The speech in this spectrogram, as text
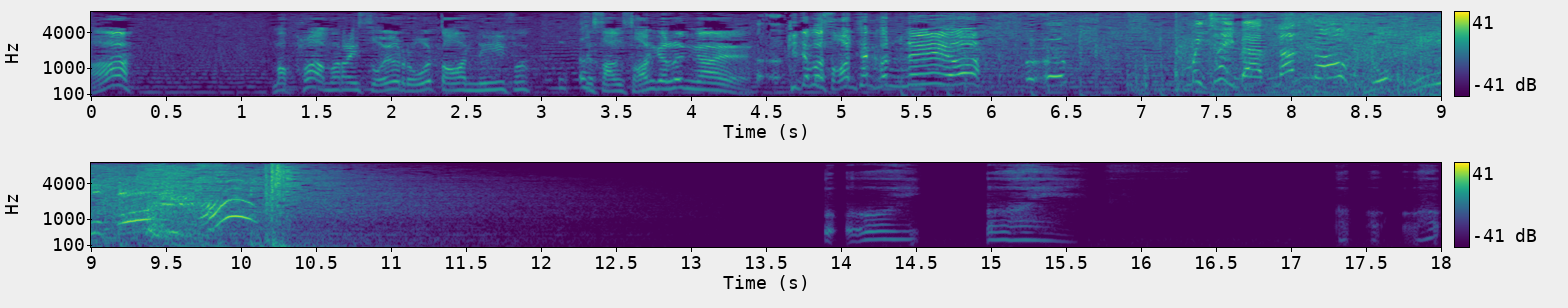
ฮะมาพลาดอะไรสวยหรูตอนนี้ฟะจะสั่งสอนกันหรือไง คิดจะมาสอนฉันคนนี้เหรอ ไม่ใช่แบบนั้นเนาะลุกหูไปเอ้ย เอ้ยเอ่อเอ่อเอ่อ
